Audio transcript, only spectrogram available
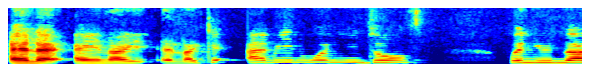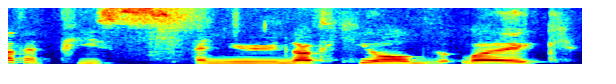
and I and I and, like I mean when you don't when you're not at peace and you're not healed, like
